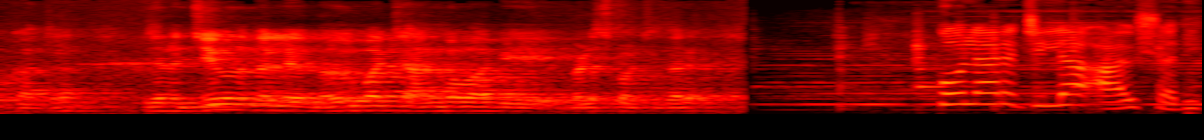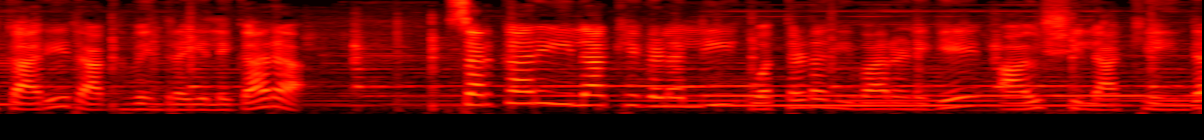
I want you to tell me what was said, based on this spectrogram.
ಮುಖಾಂತರ ಇದನ್ನು ಜೀವನದಲ್ಲಿ ಒಂದು ಅವಿಭಾಜ್ಯ ಅಂಗವಾಗಿ ಬೆಳೆಸ್ಕೊಳ್ತಿದ್ದಾರೆ. ಕೋಲಾರ ಜಿಲ್ಲಾ ಆಯುಷ್ ಅಧಿಕಾರಿ ರಾಘವೇಂದ್ರ ಎಲೆಗಾರ ಸರ್ಕಾರಿ ಇಲಾಖೆಗಳಲ್ಲಿ ಒತ್ತಡ ನಿವಾರಣೆಗೆ ಆಯುಷ್ ಇಲಾಖೆಯಿಂದ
